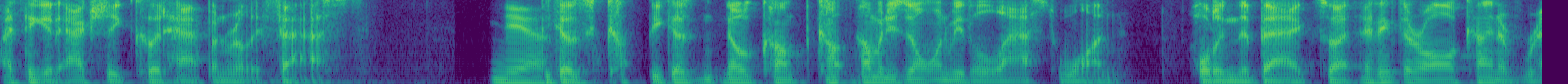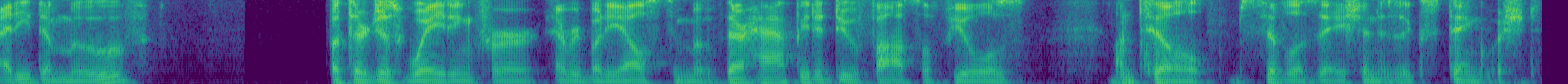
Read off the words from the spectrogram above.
I think it actually could happen really fast. Yeah. Because because no com- companies don't want to be the last one holding the bag. So I think they're all kind of ready to move, but they're just waiting for everybody else to move. They're happy to do fossil fuels until civilization is extinguished.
